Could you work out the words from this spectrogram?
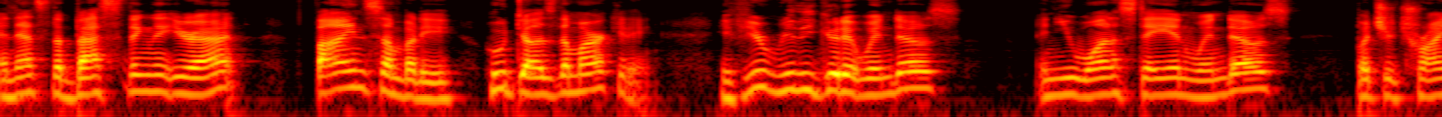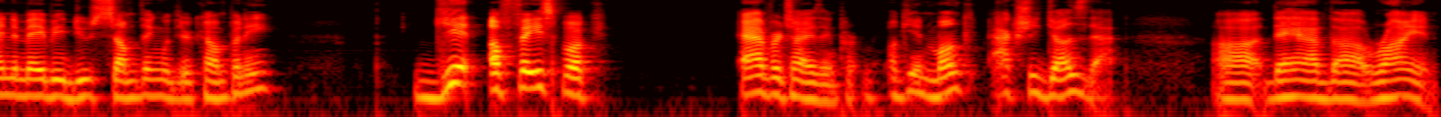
and that's the best thing that you're at, find somebody who does the marketing. If you're really good at Windows and you want to stay in Windows, but you're trying to maybe do something with your company, get a Facebook advertising. Again, Monk actually does that. Uh, they have uh, Ryan,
